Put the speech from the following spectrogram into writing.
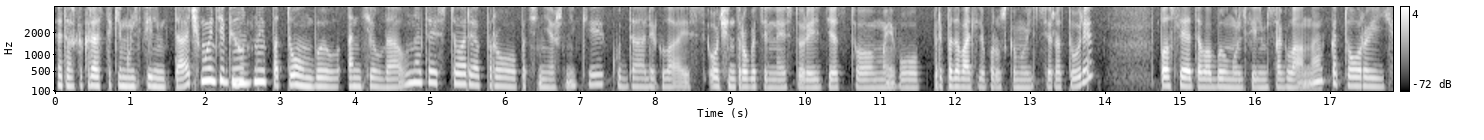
Это вот как раз-таки мультфильм «Тач» мой дебютный. Потом был «Until Dawn» — это история про подснежники, куда легла из... очень трогательная история из детства моего преподавателя по русскому литературе. После этого был мультфильм «Соглана», который...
